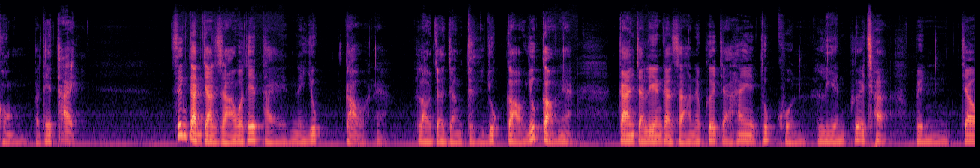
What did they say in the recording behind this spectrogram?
ของประเทศไทย ซึ่งการจัดศึกษาประเทศไทยในยุคเก่าเนี่ยเราจะยังถือยุคเก่า ยุคเก่าเนี่ยการจะเรียนการศึกษาเนี่ยเพื่อจะให้ทุกคนเรียนเพื่อจะเป็นเจ้า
